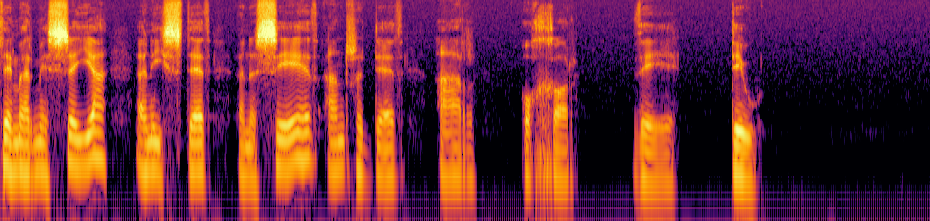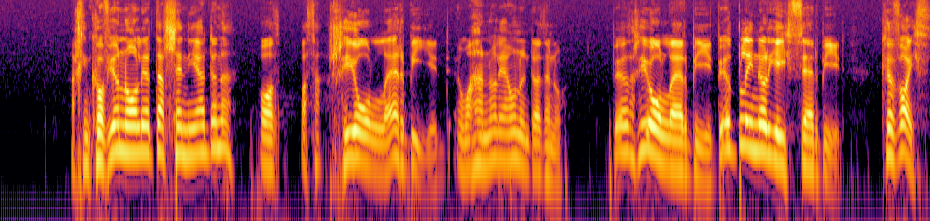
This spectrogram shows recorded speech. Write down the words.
lle mae'r Mesoea yn eistedd yn y sedd a'n rhydedd ar ochr dde diw. A chi'n cofio nôl i'r darlleniad yna? oedd fatha rheolau'r byd yn wahanol iawn yn dod nhw. Be oedd rheolau'r byd? Be oedd blaenoriaethau'r byd? Cyfoeth.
